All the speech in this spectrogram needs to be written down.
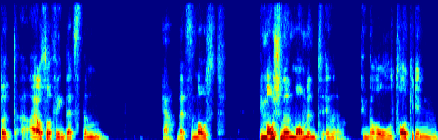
But I also think that's the yeah that's the most emotional moment in in the whole Tolkien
